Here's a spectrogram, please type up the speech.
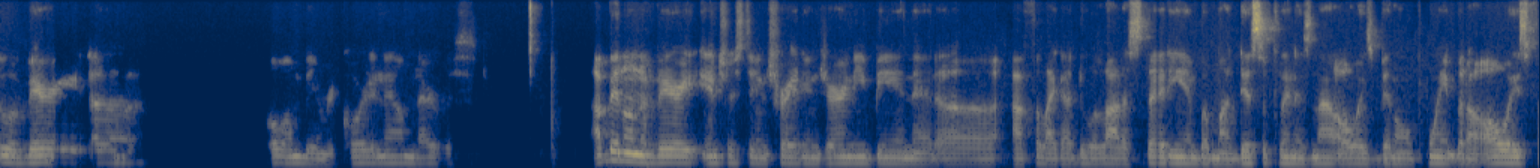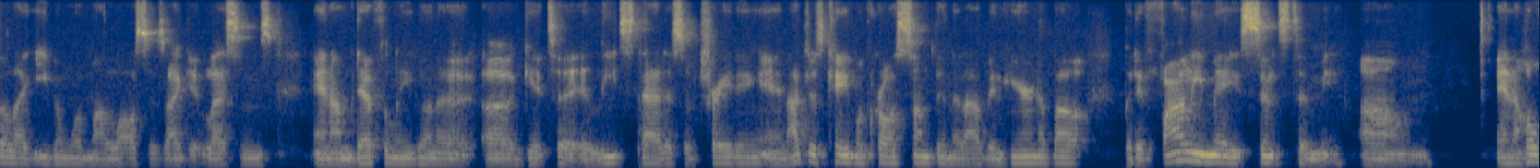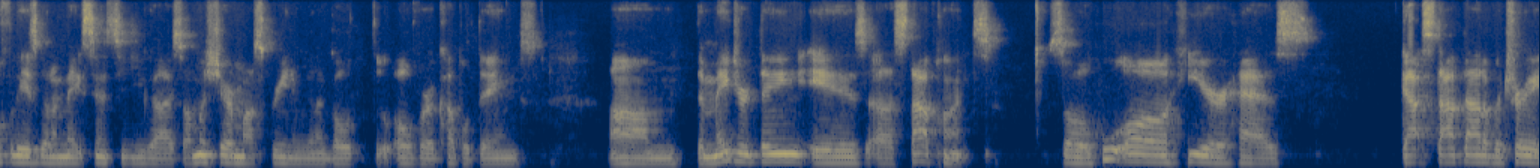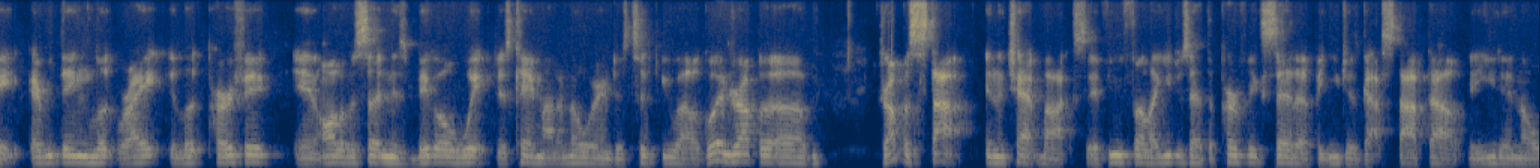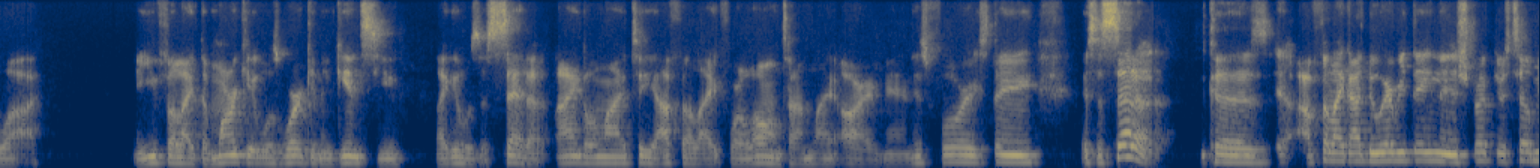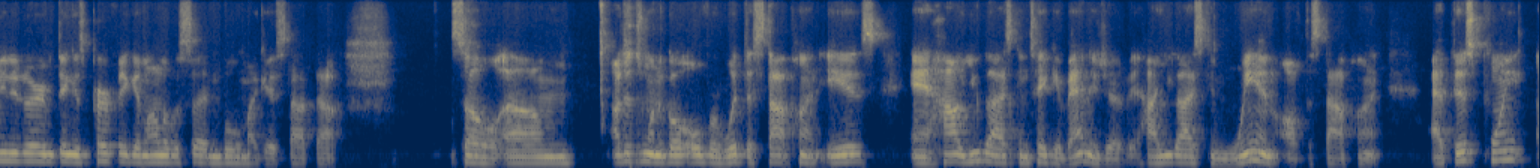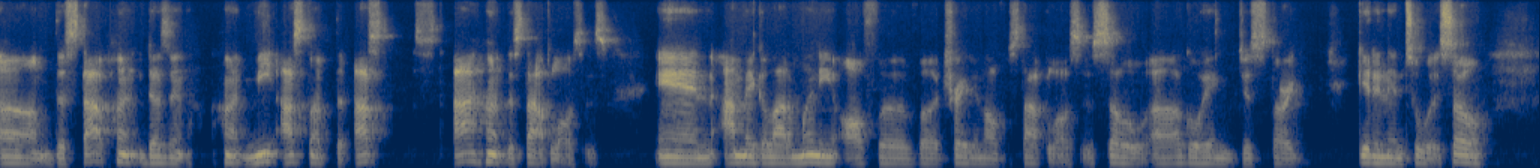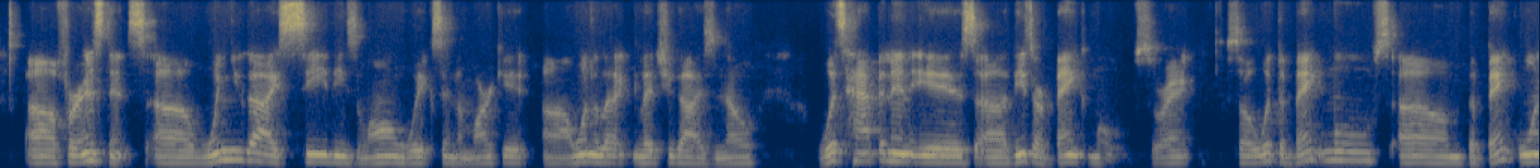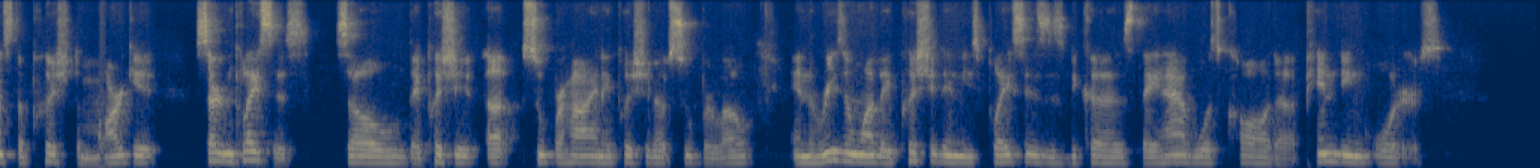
to a very, uh, oh, I'm being recorded now. I'm nervous. I've been on a very interesting trading journey, being that uh, I feel like I do a lot of studying, but my discipline has not always been on point. But I always feel like even with my losses, I get lessons, and I'm definitely gonna uh, get to elite status of trading. And I just came across something that I've been hearing about, but it finally made sense to me. Um, and hopefully it's gonna make sense to you guys. So I'm gonna share my screen and we're gonna go through, over a couple things. Um, the major thing is uh, stop hunts. So who all here has got stopped out of a trade? Everything looked right, it looked perfect, and all of a sudden this big old wick just came out of nowhere and just took you out. Go ahead and drop a um, drop a stop in the chat box if you felt like you just had the perfect setup and you just got stopped out and you didn't know why. And you felt like the market was working against you, like it was a setup. I ain't gonna lie to you, I felt like for a long time, like, all right, man, this Forex thing, it's a setup because I feel like I do everything the instructors tell me to do, everything is perfect, and all of a sudden, boom, I get stopped out. So um, I just want to go over what the stop hunt is and how you guys can take advantage of it, how you guys can win off the stop hunt. At this point, um, the stop hunt doesn't hunt me. I stop the I, I hunt the stop losses, and I make a lot of money off of uh, trading off stop losses. So uh, I'll go ahead and just start getting into it. So uh, for instance, uh, when you guys see these long wicks in the market, uh, I want to let, let you guys know what's happening is uh, these are bank moves, right? So with the bank moves, um, the bank wants to push the market certain places. So they push it up super high and they push it up super low. And the reason why they push it in these places is because they have what's called uh, pending orders.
